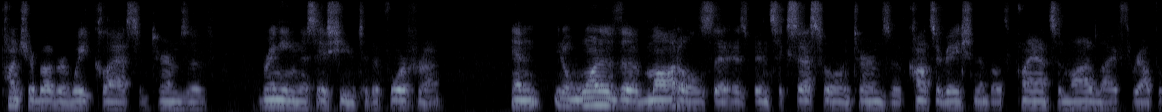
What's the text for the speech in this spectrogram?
punch above our weight class in terms of bringing this issue to the forefront. And you know one of the models that has been successful in terms of conservation of both plants and wildlife throughout the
